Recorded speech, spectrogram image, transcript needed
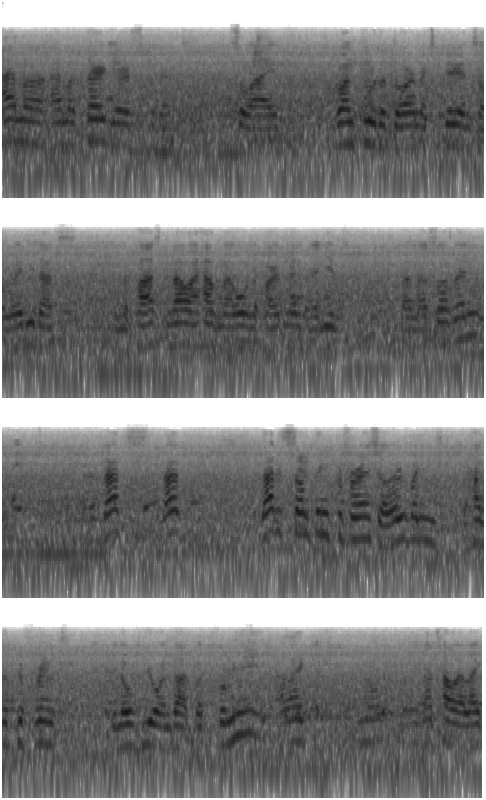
I'm a I'm a third year student, so I've gone through the dorm experience already. That's in the past. Now I have my own apartment. I live by myself, and that's that that is something preferential. Everybody has a different you know view on that, but for me, I like you know that's how I like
